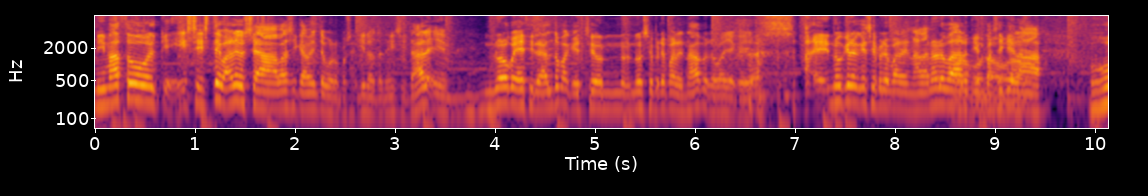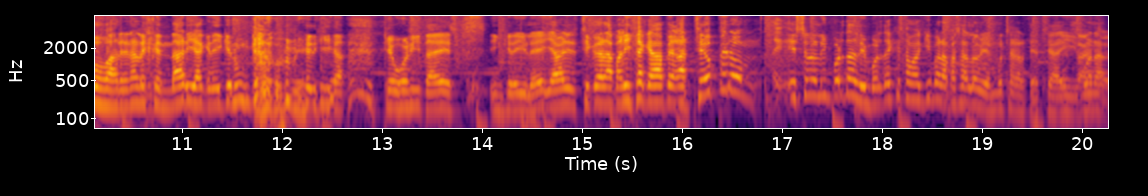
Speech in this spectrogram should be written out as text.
Mi mazo, el que es este, ¿vale? O sea, básicamente, bueno, pues aquí lo tenéis y tal eh, no lo voy a decir alto para que Cheo no, se prepare nada, pero vaya que. Eh, no creo que se prepare nada, no le va a dar tiempo, así que nada. Oh, arena legendaria, creí que nunca lo vería. Qué bonita es. Increíble, ¿eh? Ya veréis, chicos, la paliza que va a pegar Cheo, pero eh, eso no es lo importante. Lo importante es que estamos aquí para pasarlo bien. Muchas gracias, Cheo. Y buena,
